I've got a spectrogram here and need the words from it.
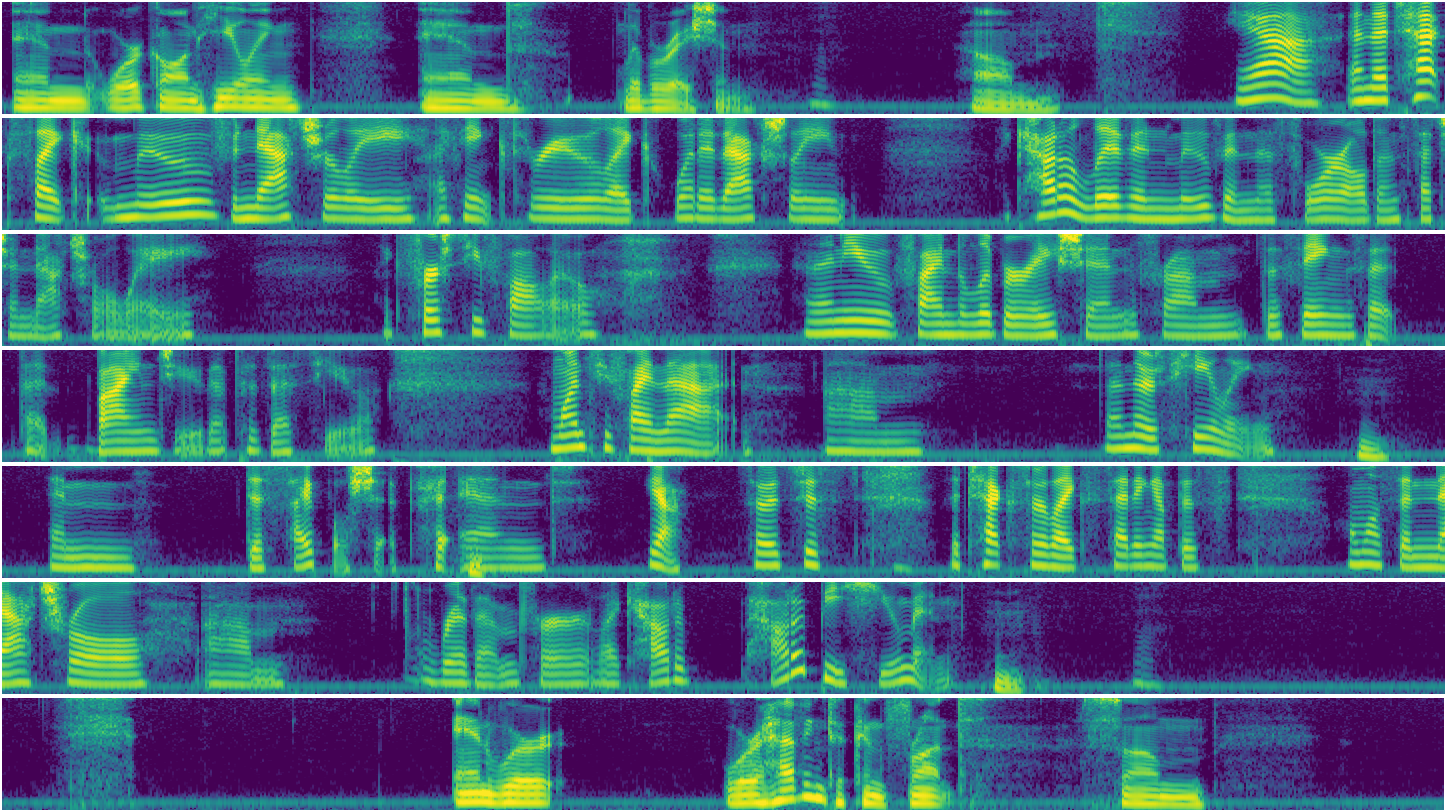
and work on healing and liberation. Um, yeah, and the texts like move naturally. I think through like what it actually, like how to live and move in this world in such a natural way. Like first you follow, and then you find a liberation from the things that that bind you, that possess you. And once you find that, um, then there's healing hmm. and discipleship and yeah. So it's just the texts are like setting up this almost a natural um, rhythm for like how to how to be human. Hmm. And we're we're having to confront some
